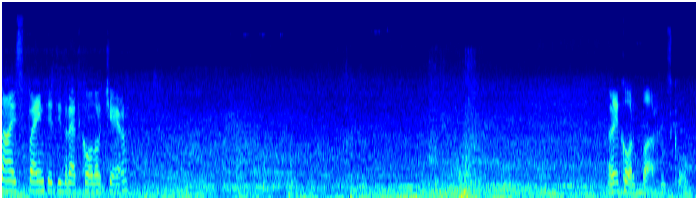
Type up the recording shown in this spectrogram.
nice painted in red color chair. Record bar it's called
